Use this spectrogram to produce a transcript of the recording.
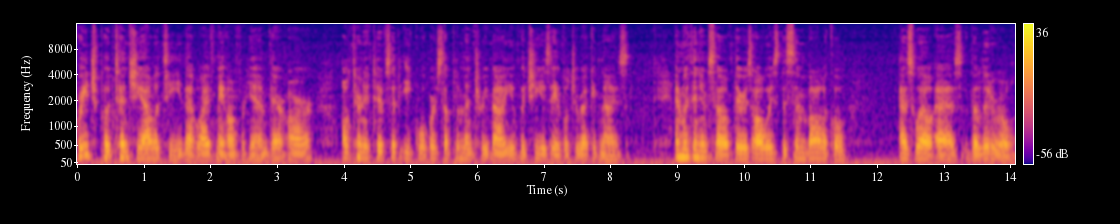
For each potentiality that life may offer him, there are alternatives of equal or supplementary value which he is able to recognize. And within himself there is always the symbolical as well as the literal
